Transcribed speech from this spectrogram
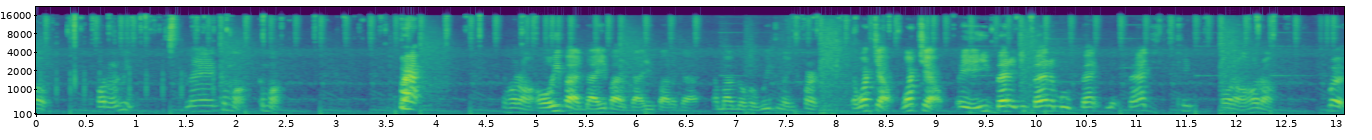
Oh, hold on. Let me. Man, come on. Come on. Bang. Hold on. Oh, he about to die. He about to die. He about to die. I might go for weakling first. Now watch out. Watch out. Hey, you better. You better move back. Man, just take. Hold on. Hold on. Bro,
